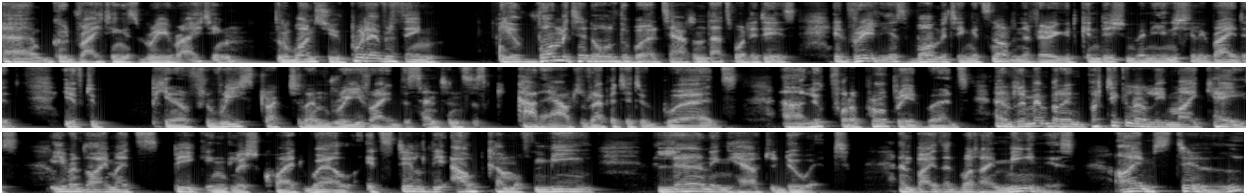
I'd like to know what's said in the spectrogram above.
uh, good writing is rewriting. And once you put everything you vomited all the words out, and that's what it is. It really is vomiting. It's not in a very good condition when you initially write it. You have to, you know, restructure and rewrite the sentences, cut out repetitive words, uh, look for appropriate words. And remember, in particularly my case, even though I might speak English quite well, it's still the outcome of me learning how to do it. And by that, what I mean is I'm still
